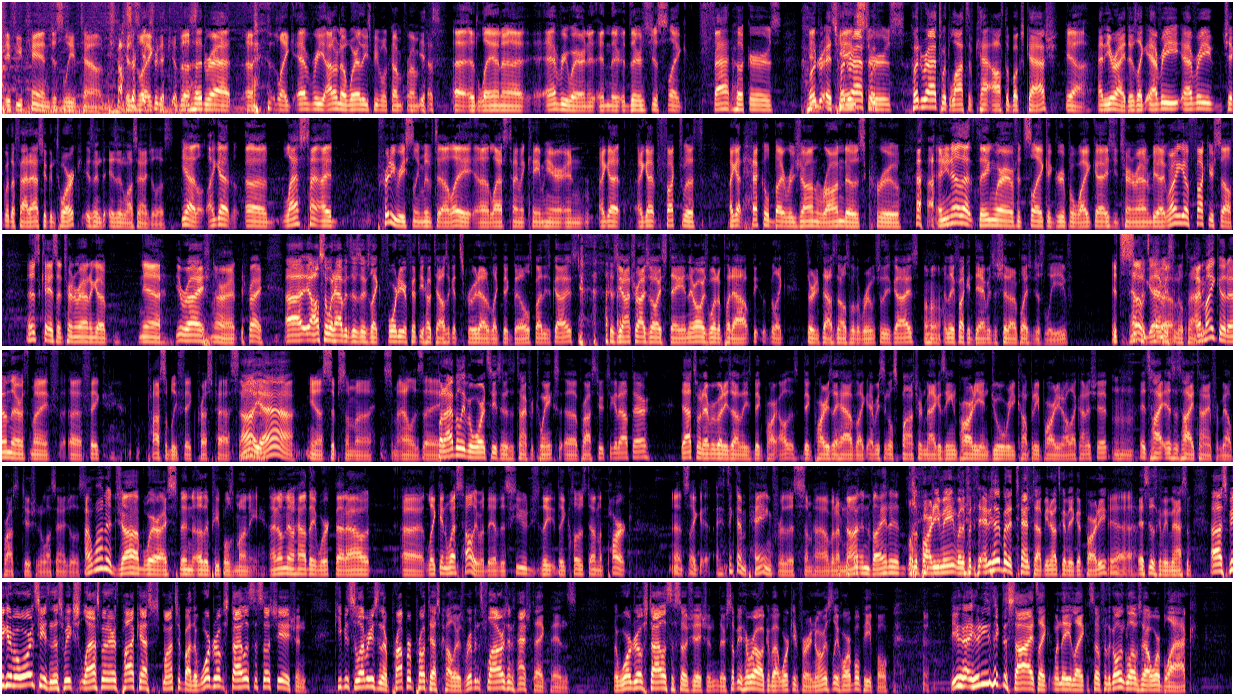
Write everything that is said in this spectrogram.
if you can, just leave town because like ridiculous. the hood rat, uh, like every I don't know where these people come from. Yes. uh, Atlanta, everywhere, and, and there, there's just like fat hookers, Hood, it's hood rats, with, hood rats with lots of ca- off the books cash. yeah, And you're right. There's like every every chick with a fat ass who can twerk is in is in Los Angeles. Yeah, I got uh, last time I had pretty recently moved to LA. Uh, last time it came here, and I got I got fucked with. I got heckled by Rajon Rondo's crew, and you know that thing where if it's like a group of white guys, you turn around and be like, "Why don't you go fuck yourself?" In this case, I turn around and go, "Yeah, You're right. all right." You're right. Uh, also, what happens is there's like 40 or 50 hotels that get screwed out of like big bills by these guys because the entourage is always staying. They're always wanting to put out like thirty thousand dollars worth of rooms for these guys, Uh-huh. and they fucking damage the shit out of the place and just leave. It's so happens good every single time. I might go down there with my uh, fake, possibly fake press pass. and, Oh uh, yeah. you know, sip some uh, some Alizé. But I believe award season is the time for twinks, uh, prostitutes to get out there. That's when everybody's on these big part, all these big parties they have, like every single sponsored magazine party and jewelry company party and all that kind of shit. Mm-hmm. It's high. This is high time for male prostitution in Los Angeles. I want a job where I spend other people's money. I don't know how they work that out. Uh, like in West Hollywood, they have this huge. They they closed down the park, and it's like I think I'm paying for this somehow, but I'm not invited. For the party, you mean? Where they put anytime they put a tent up, you know it's going to be a good party. Yeah. it's just going to be massive. Uh, speaking of award season, this week's Last Man on Earth podcast is sponsored by the Wardrobe Stylists Association, keeping celebrities in their proper protest colors, ribbons, flowers, and hashtag pins. The Wardrobe Stylists Association. There's something heroic about working for enormously horrible people. do you, who do you think decides like when they like? So for the Golden Globes, they all wore black.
